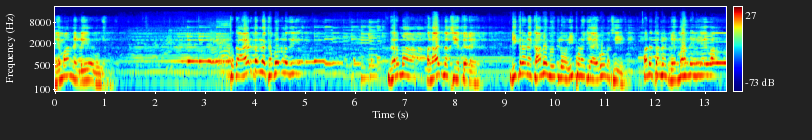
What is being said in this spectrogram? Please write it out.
મહેમાનને લઈ આવ્યો છું. તો કે આયર તમને ખબર નથી, ઘરમાં અનાજ નથી અત્યારે. દીકરાને કામે મોકલો એ પણ હજી આવ્યો નથી. અને તમે મહેમાનને લઈ આવ્યા.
